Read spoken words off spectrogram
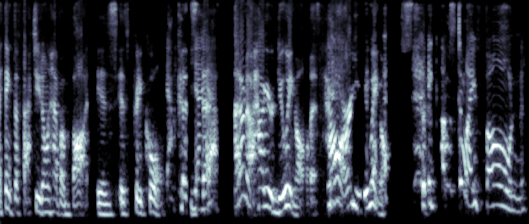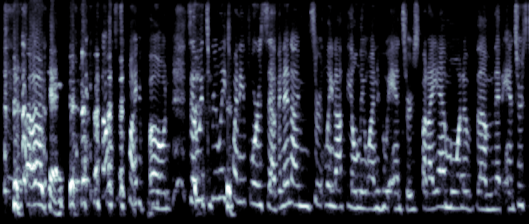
I think the fact you don't have a bot is is pretty cool. Yeah. Yeah, yeah. I don't know how you're doing all this. How are you doing all this? it comes to my phone. okay. it comes to my phone. So it's really 24 7. And I'm certainly not the only one who answers, but I am one of them that answers.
